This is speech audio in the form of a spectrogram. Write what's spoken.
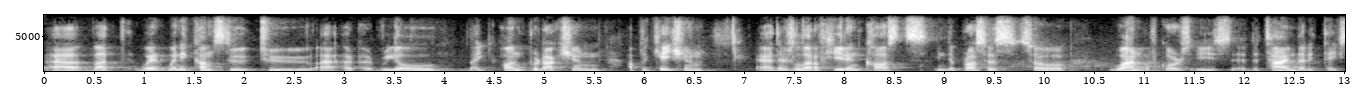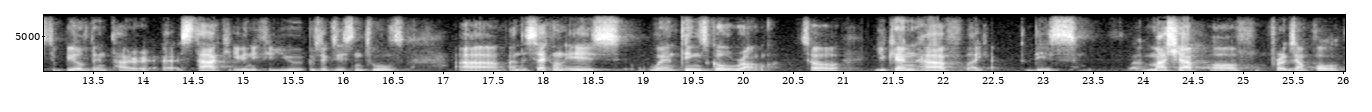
Uh, but when when it comes to to a, a real like on production application, uh, there's a lot of hidden costs in the process. So one, of course, is uh, the time that it takes to build the entire uh, stack, even if you use existing tools. and the second is when things go wrong. So you can have like this mashup of, for example,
